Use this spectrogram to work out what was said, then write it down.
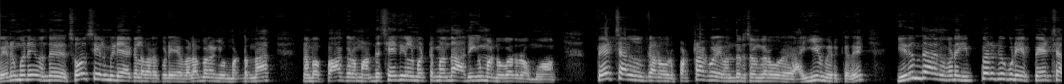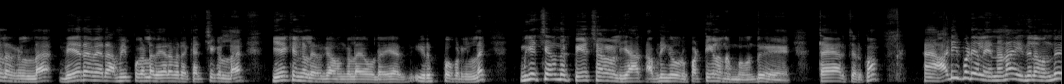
வெறுமனே வந்து சோசியல் மீடியாக்கள் வரக்கூடிய விளம்பரங்கள் மட்டும்தான் நம்ம பார்க்குறோமோ? அந்த செய்திகள் மட்டுமே தான் அதிகமாக நுகர்றோமோ? பேச்சாளர்களுக்கான ஒரு பற்றாக்குறை வந்துருச்சுங்கிற ஒரு ஐயம் இருக்குது. இருந்தாலும் கூட இப்போ இருக்கக்கூடிய பேச்சாளர்களில் வேற வேற அமைப்புகளில் வேற வேற கட்சிகளில் இயக்கங்கள் இருக்கவங்களுடைய இருப்பவர்களில் மிகச்சிறந்த பேச்சாளர்கள் யார் அப்படிங்கிற ஒரு பட்டியலை நம்ம வந்து தயாரிச்சிருக்கோம். அடிப்படையில் என்னன்னா இதில் வந்து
